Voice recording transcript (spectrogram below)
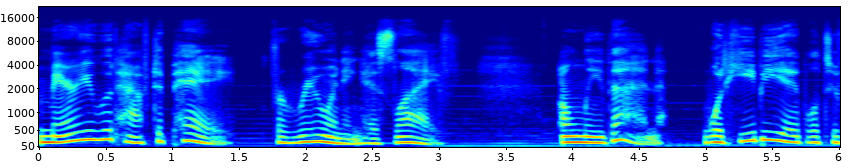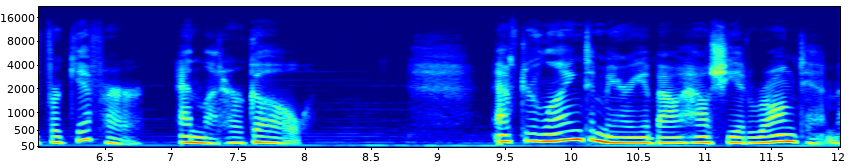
Mary would have to pay for ruining his life. Only then would he be able to forgive her and let her go. After lying to Mary about how she had wronged him,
